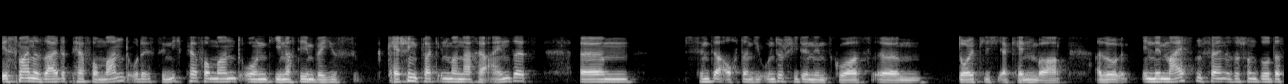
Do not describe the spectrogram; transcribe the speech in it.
ist meine Seite performant oder ist sie nicht performant und je nachdem, welches Caching-Plugin man nachher einsetzt, ähm, sind da auch dann die Unterschiede in den Scores ähm, deutlich erkennbar. Also in den meisten Fällen ist es schon so, dass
